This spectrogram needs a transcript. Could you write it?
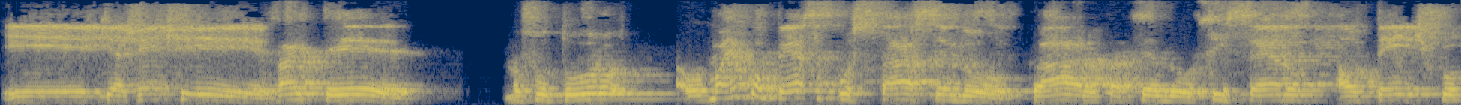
e que a gente vai ter no futuro uma recompensa por estar sendo claro, estar sendo sincero, autêntico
